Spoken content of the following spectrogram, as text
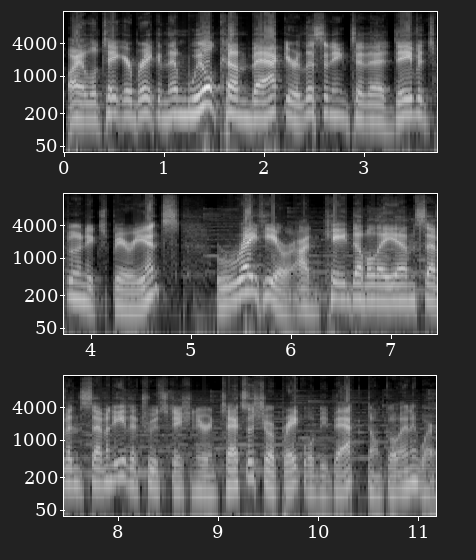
All right, we'll take our break and then we'll come back. You're listening to the David Spoon Experience right here on KAAM 770, the truth station here in Texas. Short break. We'll be back. Don't go anywhere.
